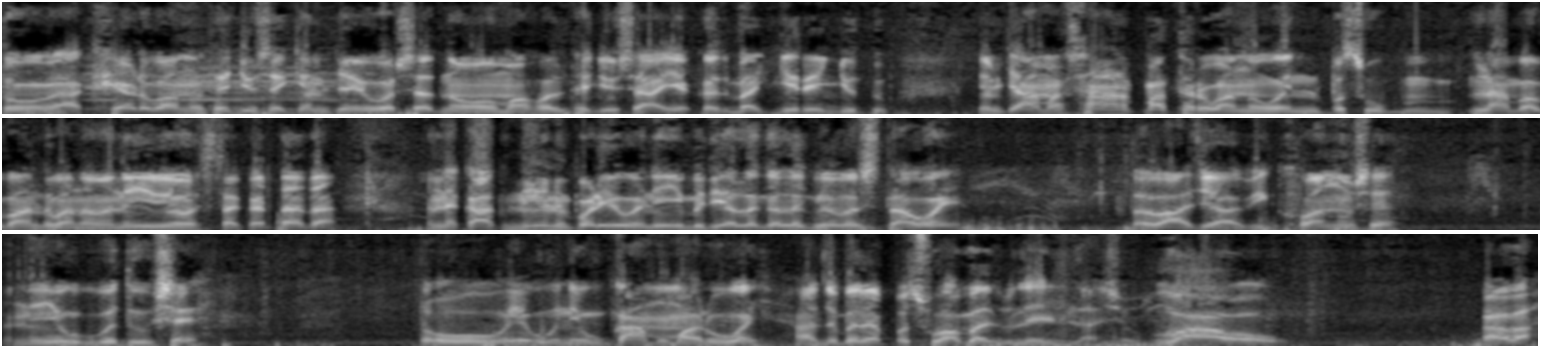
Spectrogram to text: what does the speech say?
તો આ ખેડવાનું થઈ ગયું છે. કેમ કે વરસાદનો માહોલ થઈ ગયો છે. આ એક જ બાકી રહી ગયું હતું. કેમ કે આમાં સાણ પાથરવાનું હોય ને પશુ લાંબા બાંધવાના હોય ને એ વ્યવસ્થા કરતા હતા. અને કાંક નીણ પડી હોય ને એ બધી અલગ અલગ વ્યવસ્થા હોય. તો આજે આ વીખવાનું છે. અને એવું બધું છે. તો એવું ને એવું કામ અમારું હોય. આજે બધા પશુ આ બાજુ લઈ લીધા છે. વાવ. બાબા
